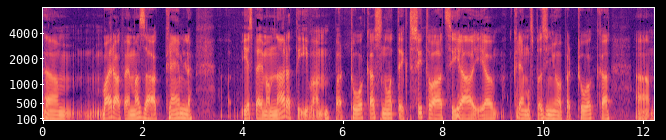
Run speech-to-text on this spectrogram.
um, vairāk vai mazāk Kremļa iespējamam narratīvam par to, kas notiktu situācijā, ja Kremlis paziņo par to, ka um,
